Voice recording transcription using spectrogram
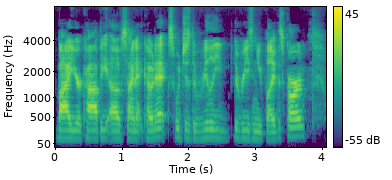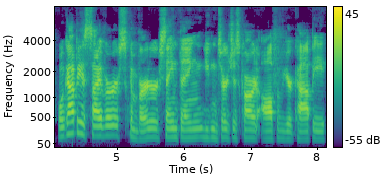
by your copy of Cynet Codex, which is the really the reason you play this card. One copy of Cyverse Converter, same thing. You can search this card off of your copy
